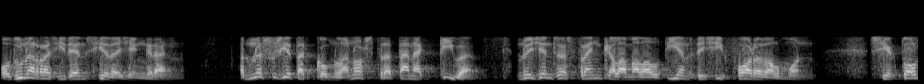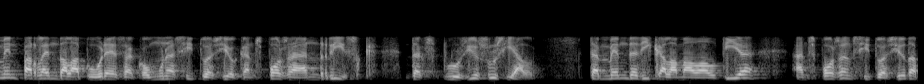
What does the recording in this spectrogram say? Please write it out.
o d'una residència de gent gran. En una societat com la nostra, tan activa, no és gens estrany que la malaltia ens deixi fora del món. Si actualment parlem de la pobresa com una situació que ens posa en risc d'explosió social, també hem de dir que la malaltia ens posa en situació de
